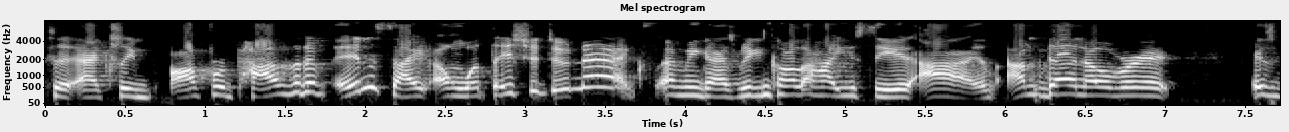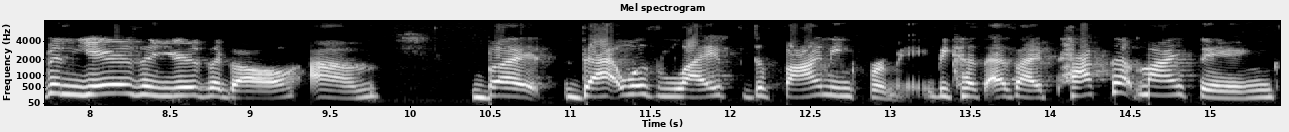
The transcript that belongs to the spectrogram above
to actually offer positive insight on what they should do next. I mean, guys, we can call it how you see it. I I'm done over it. It's been years and years ago. Um, but that was life defining for me because as I packed up my things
